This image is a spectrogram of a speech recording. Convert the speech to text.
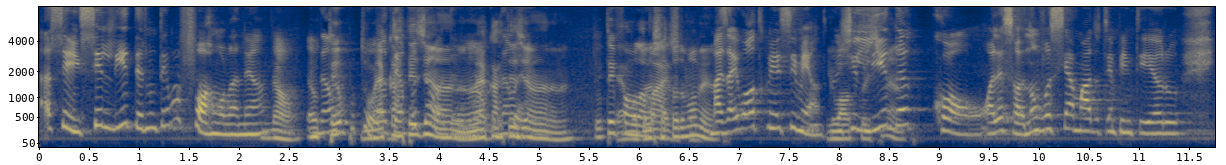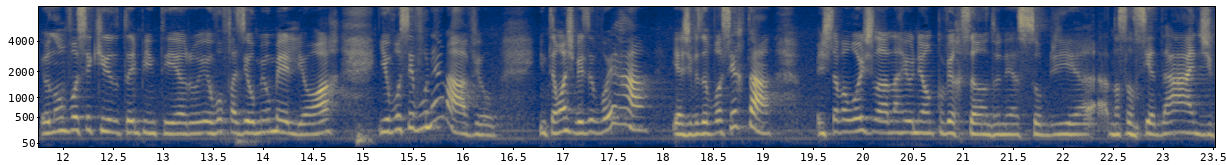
Assim, ser líder não tem uma fórmula, né? Não, é o não, tempo todo. Não é, é cartesiano, não, não, é cartesiano, não é. né? Não tem é fórmula mágica. todo momento. Mas aí o autoconhecimento. E a gente lida com, olha só, eu não vou ser amado o tempo inteiro, eu não vou ser querido o tempo inteiro, eu vou fazer o meu melhor e eu vou ser vulnerável. Então, às vezes eu vou errar e às vezes eu vou acertar. A gente estava hoje lá na reunião conversando né, sobre a nossa ansiedade,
